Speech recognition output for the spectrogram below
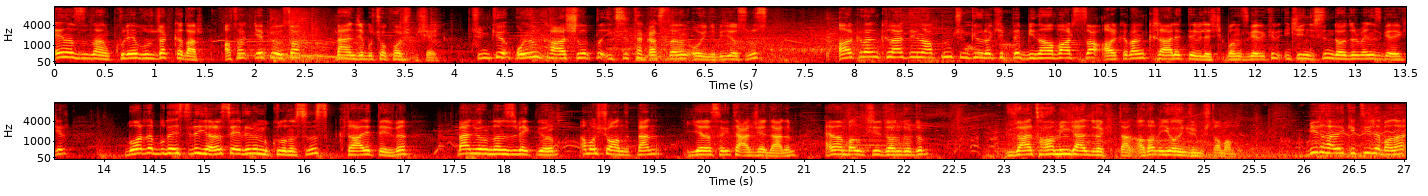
en azından kuleye vuracak kadar atak yapıyorsa bence bu çok hoş bir şey. Çünkü oyun karşılıklı iksir takaslarının oyunu biliyorsunuz. Arkadan kraliyet devini attım çünkü rakipte bina varsa arkadan kraliyet deviyle çıkmanız gerekir. İkincisini döndürmeniz gerekir. Bu arada bu destede yarasa evrimi mi kullanırsınız? Kraliyet devi mi? Ben yorumlarınızı bekliyorum. Ama şu anlık ben yarasayı tercih ederdim. Hemen balıkçıyı döndürdüm. Güzel tahmin geldi rakipten. Adam iyi oyuncuymuş tamam. Bir hareketiyle bana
